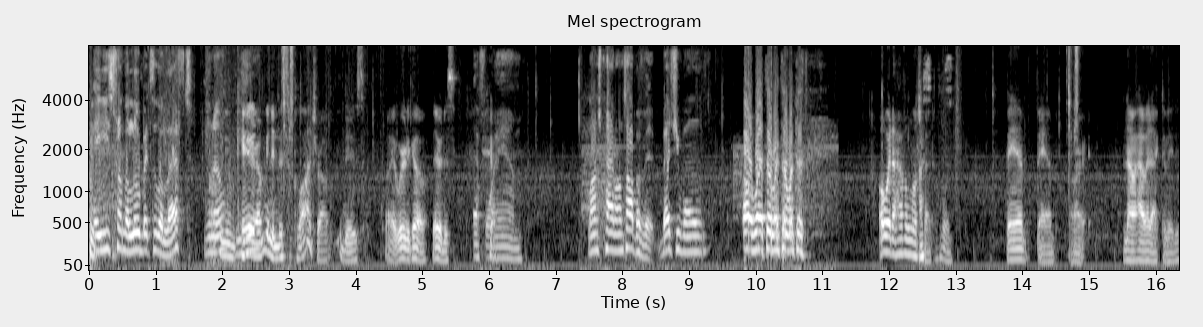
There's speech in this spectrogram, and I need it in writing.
Hey, he's from the little bit to the left, you I know? don't even care. I'm getting this supply drop. It is. Alright, where'd it go? There it is. FYM. Launch pad on top of it. Bet you won't. Oh, right there, right there, right there. Oh wait, I have a launch pad. Hold on. Bam, bam. Alright. Now I have it activated.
